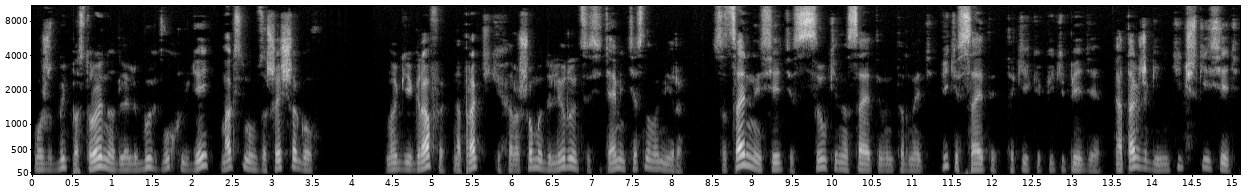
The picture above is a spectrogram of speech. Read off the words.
может быть построена для любых двух людей максимум за шесть шагов. Многие графы на практике хорошо моделируются сетями тесного мира – Социальные сети, ссылки на сайты в интернете, вики-сайты, такие как Википедия, а также генетические сети.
